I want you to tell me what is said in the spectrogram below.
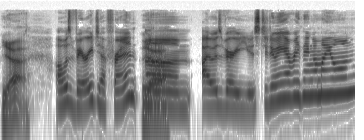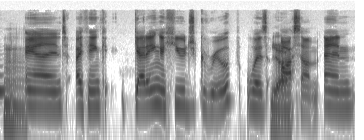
Yeah. I was very different. Yeah. Um, I was very used to doing everything on my own. Mhm. And I think getting a huge group was Yeah. awesome. And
